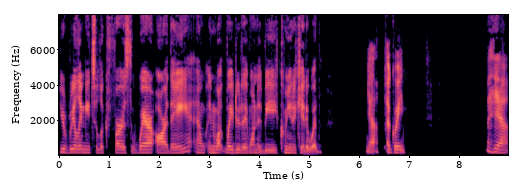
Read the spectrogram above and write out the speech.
you really need to look first where are they and in what way do they want to be communicated with. Yeah, agree. Yeah.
